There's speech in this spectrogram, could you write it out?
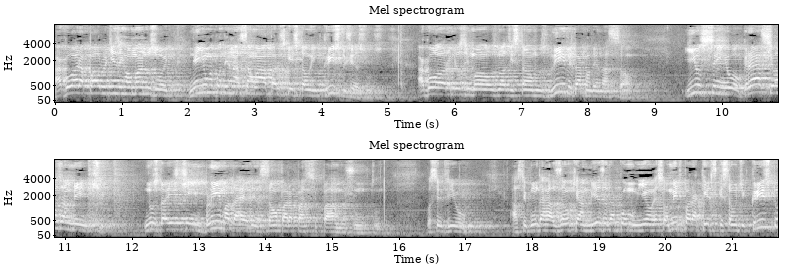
Agora, Paulo diz em Romanos 8: nenhuma condenação há para os que estão em Cristo Jesus. Agora, meus irmãos, nós estamos livres da condenação. E o Senhor, graciosamente, nos dá este emblema da redenção para participarmos junto. Você viu? A segunda razão que a mesa da comunhão é somente para aqueles que são de Cristo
